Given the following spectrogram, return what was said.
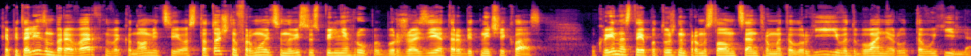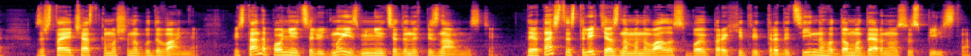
Капіталізм бере верх в економіці, остаточно формуються нові суспільні групи буржуазія та робітничий клас. Україна стає потужним промисловим центром металургії, видобування руд та вугілля, зростає частка машинобудування. Міста наповнюються людьми і змінюються до невпізнаваності. 19 століття ознаменувало собою перехід від традиційного до модерного суспільства.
